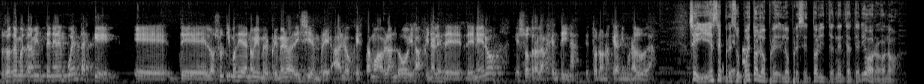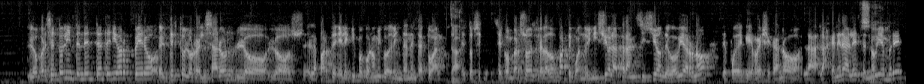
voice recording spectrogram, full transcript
nosotros tenemos que también tener en cuenta es que eh, de los últimos días de noviembre, primero de diciembre, a lo que estamos hablando hoy, a finales de, enero, es otra la Argentina. Esto no nos queda ninguna duda. Sí, y ese presupuesto lo, lo presentó el intendente anterior, ¿o no? Lo presentó el intendente anterior, pero el texto lo realizaron los, la parte, el equipo económico del intendente actual. Entonces se conversó entre las dos partes cuando inició la transición de gobierno, después de que Reyes ganó las generales en noviembre.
